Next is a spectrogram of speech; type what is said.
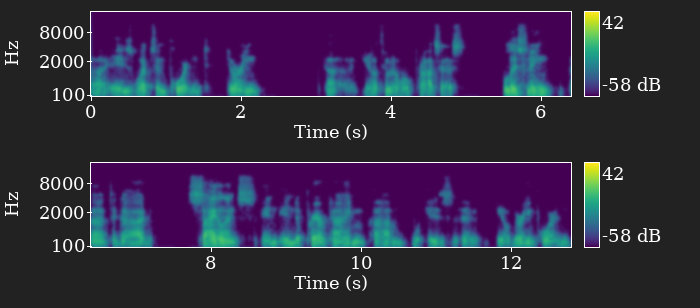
uh, is what's important during, uh, you know, through the whole process. Listening uh, to God, silence in in the prayer time um, is, uh, you know, very important,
